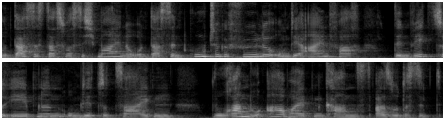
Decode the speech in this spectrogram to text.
Und das ist das, was ich meine. Und das sind gute Gefühle, um dir einfach den Weg zu ebnen, um dir zu zeigen, woran du arbeiten kannst. Also das sind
